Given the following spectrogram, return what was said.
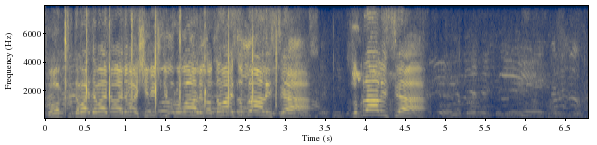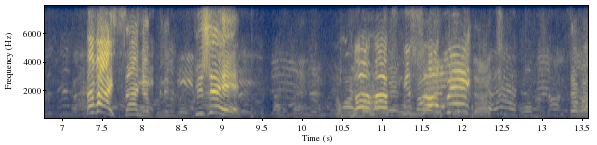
Хлопці, давай, давай, давай, давай, ще лиш не провалено. Давай, зібралися. Зібралися. Давай, Саня, біжи! Ну, Макс, пішов бий! Давай.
